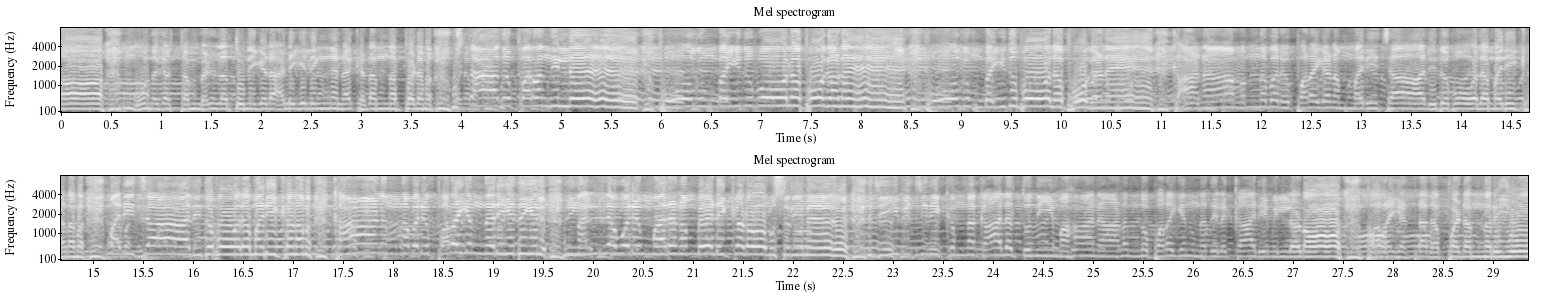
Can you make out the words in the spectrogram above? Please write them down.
മൂന്ന് കഷ്ടം വെള്ള തുണിയുടെ അടിയിൽ ഇങ്ങനെ കിടന്നപ്പോഴും ഉസ്താദ് പറഞ്ഞില്ലേ പോകുമ്പോ ഇതുപോലെ പോകണേ പോകുമ്പോ ഇതുപോലെ പോകണേ. കാണാമെന്നവർ പറയണം മരിച്ചാൽ ഇതുപോലെ മരിക്കണം. മരിച്ചാൽ ഇതുപോലെ മരിക്കണം. കാണുന്നവര് പറയുന്ന രീതിയിൽ നല്ല ഒരു മരണം പേടിക്കടോ മുസ്ലിമേ. ജീവിച്ചിരിക്കുന്ന കാലത്തു നീ മഹാനാണെന്ന് പറയുന്നതിൽ കാര്യമില്ലടോ. പറയേണ്ടത് പടന്നറിയോ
